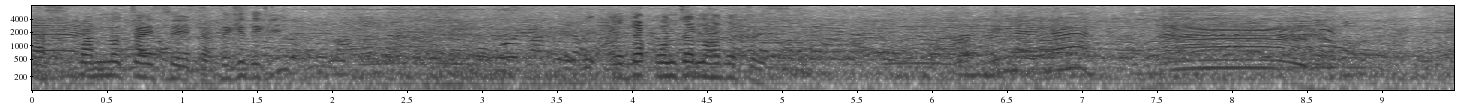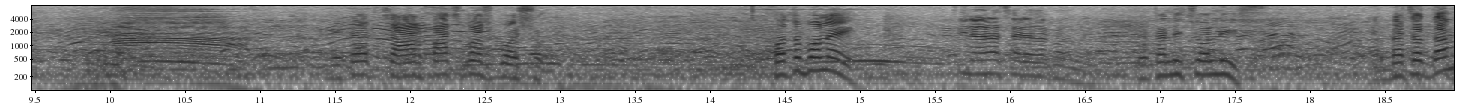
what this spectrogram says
পাঁচপান্ন চাইছে এটা। দেখি দেখি। এটা পঞ্চান্ন হাজার চাইছে। এটা চার পাঁচ মাস বয়স হবে। কত বলে? তিন হাজার চার হাজার কত তেতাল্লিশ চল্লিশ। আর বেচার দাম?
